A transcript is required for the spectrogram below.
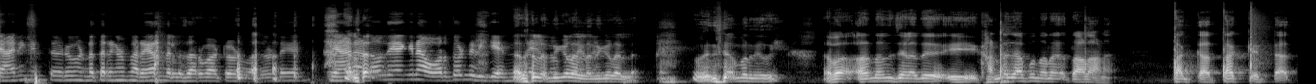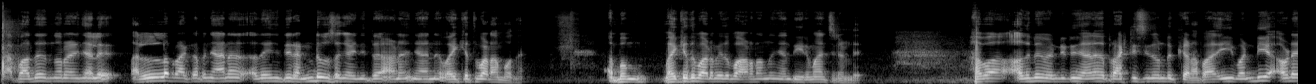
ഞാനിങ്ങനത്തെ ഓരോ കൊണ്ടത്തരങ്ങൾ പറയാറുണ്ടല്ലോ സാർ പാട്ടോടും അതുകൊണ്ട് ഞാൻ നിങ്ങളല്ല നിങ്ങളല്ല. ഞാൻ പറഞ്ഞത് അപ്പൊ അതെന്താന്ന് വെച്ചാൽ അത് ഈ ഖണ്ഡചാപ്പ് എന്ന് പറഞ്ഞ താളാണ്. തക്ക തക്കെട്ട അപ്പൊ അത് എന്ന് പറഞ്ഞു കഴിഞ്ഞാൽ നല്ല പ്രാക്ടീസ്. അപ്പം ഞാൻ അത് കഴിഞ്ഞിട്ട് രണ്ട് ദിവസം കഴിഞ്ഞിട്ടാണ് ഞാൻ വൈക്കത്ത് പാടാൻ പോകുന്നത്. അപ്പം വൈക്കത്ത് പാടുമ്പോൾ ഇത് പാടണമെന്ന് ഞാൻ തീരുമാനിച്ചിട്ടുണ്ട്. അപ്പോൾ അതിന് വേണ്ടിയിട്ട് ഞാൻ പ്രാക്ടീസ് ചെയ്തുകൊണ്ട് നിൽക്കുകയാണ് അപ്പോൾ ഈ വണ്ടി അവിടെ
